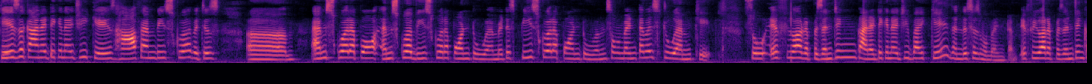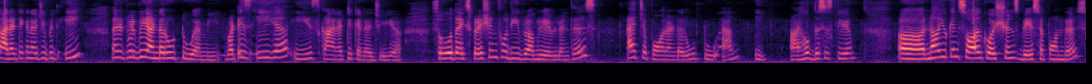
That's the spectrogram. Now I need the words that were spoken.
K is the kinetic energy, K is half mv square which is um, m square upon m square v square upon 2m it is p square upon 2m so momentum is 2mk so if you are representing kinetic energy by k then this is momentum. If you are representing kinetic energy with e then it will be under root 2me what is e here? E is kinetic energy here. So the expression for de Broglie wavelength is h upon under root 2me i hope this is clear. Uh, now you can solve questions based upon this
